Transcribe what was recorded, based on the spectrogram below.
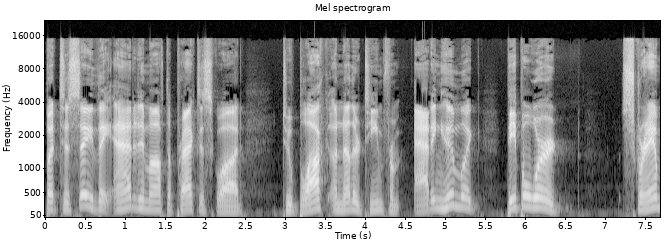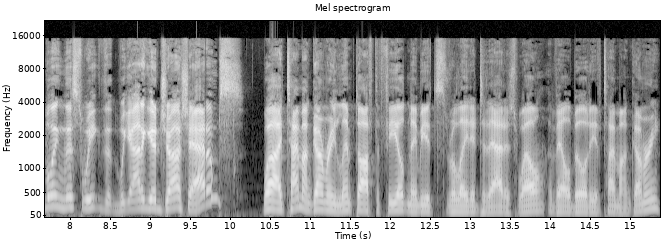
But to say they added him off the practice squad to block another team from adding him, like people were scrambling this week that we got to get Josh Adams. Well, Ty Montgomery limped off the field. Maybe it's related to that as well. Availability of Ty Montgomery.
